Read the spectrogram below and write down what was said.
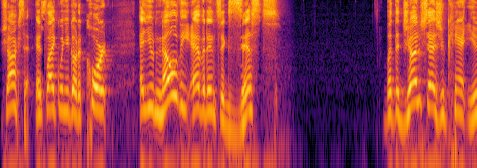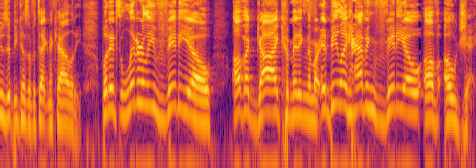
Shock said, it's like when you go to court and you know the evidence exists, But the judge says you can't use it because of a technicality. But it's literally video of a guy committing the murder. It'd be like having video of OJ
